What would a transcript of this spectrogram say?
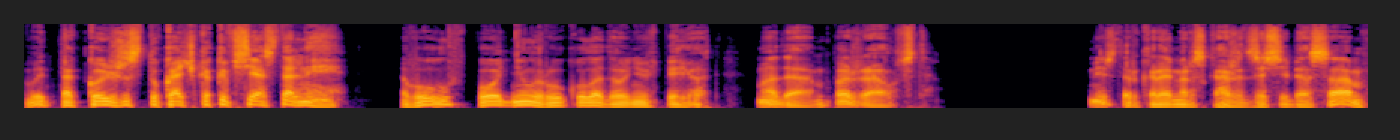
«Вы такой же стукач, как и все остальные!» Вулф поднял руку ладонью вперед. «Мадам, пожалуйста». Мистер Крэмер скажет за себя сам,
